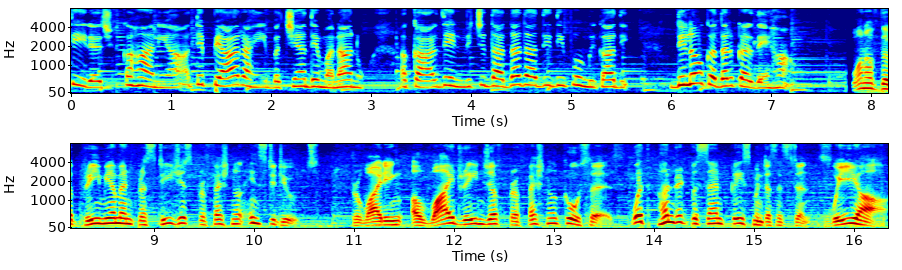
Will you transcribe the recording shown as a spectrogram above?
ਧੀਰਜ ਕਹਾਣੀਆਂ ਅਤੇ ਪਿਆਰ ਰਾਹੀਂ ਬੱਚਿਆਂ ਦੇ ਮਨਾਂ ਨੂੰ ਆਕਾਰ ਦੇਣ ਵਿੱਚ ਦਾਦਾ ਦਾਦੀ ਦੀ ਭੂਮਿਕਾ ਦੀ ਦਿਲੋਂ ਕਦਰ ਕਰਦੇ ਹਾਂ। One of the premium and prestigious professional institutes, providing a wide range of professional courses with 100% placement assistance. We are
